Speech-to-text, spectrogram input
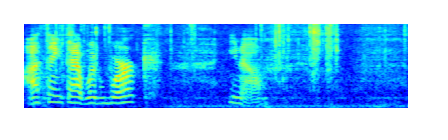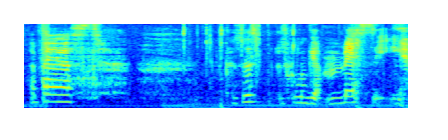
I think that would work, you know, the best. Because this is going to get messy.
